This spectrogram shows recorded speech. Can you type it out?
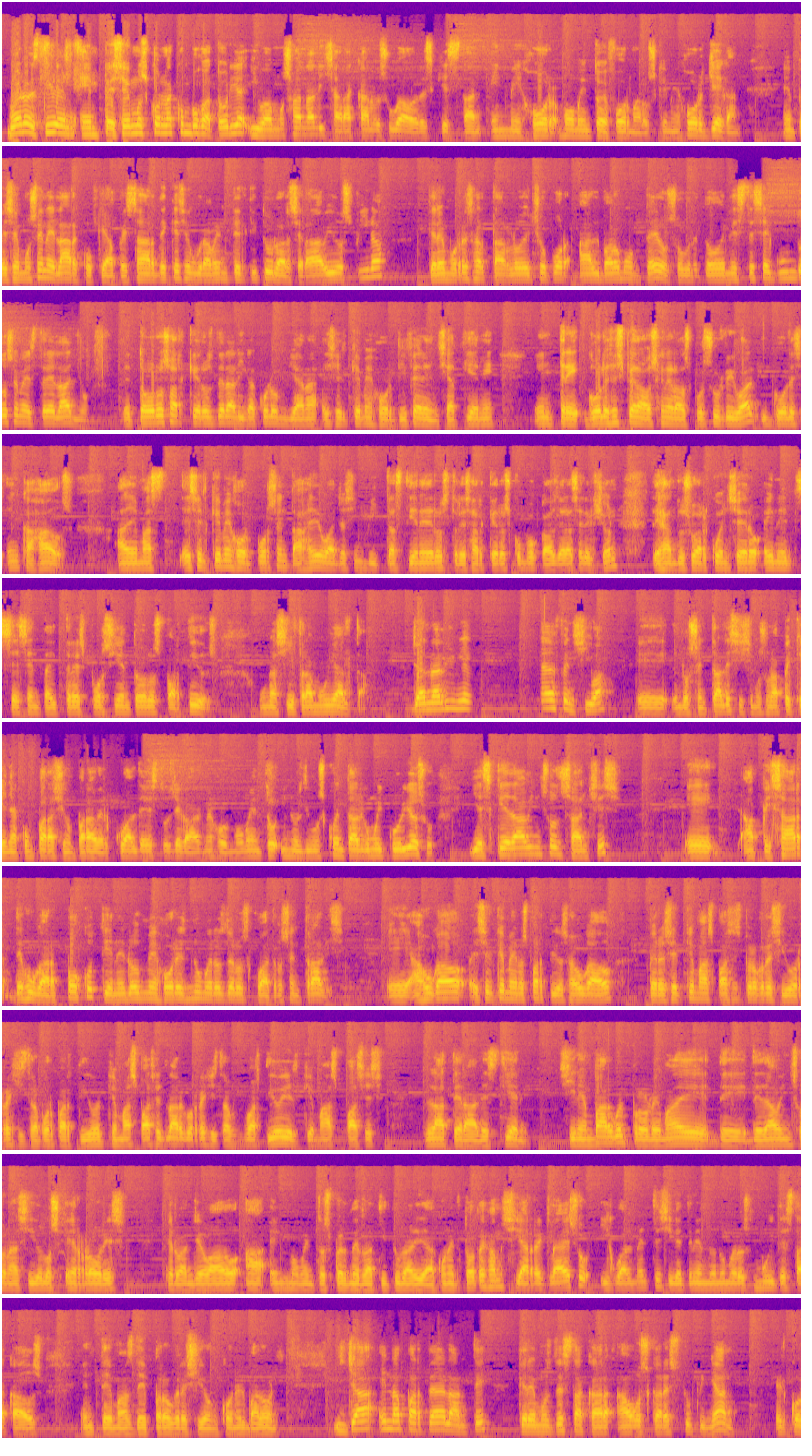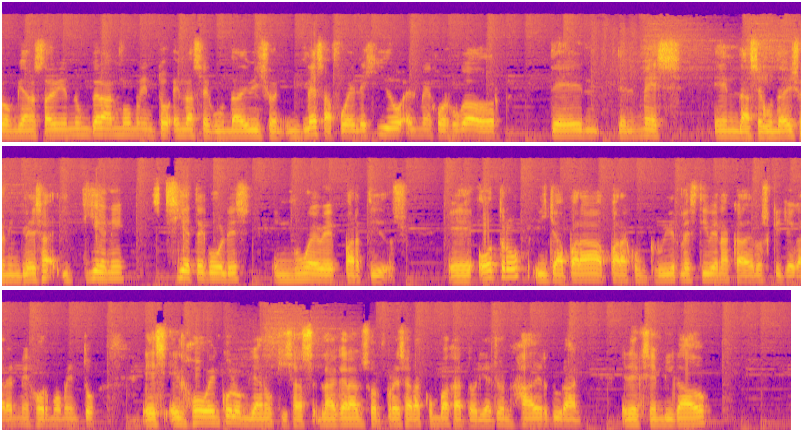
Bueno, Steven, empecemos con la convocatoria y vamos a analizar acá los jugadores que están en mejor momento de forma, los que mejor llegan. Empecemos en el arco, que a pesar de que seguramente el titular será David Ospina, queremos resaltar lo hecho por Álvaro Montero, sobre todo en este segundo semestre del año. De todos los arqueros de la Liga Colombiana es el que mejor diferencia tiene entre goles esperados generados por su rival y goles encajados. Además, es el que mejor porcentaje de vallas invictas tiene de los tres arqueros convocados de la selección, dejando su arco en cero en el 63% de los partidos, una cifra muy alta. Ya en la línea defensiva, eh, en los centrales hicimos una pequeña comparación para ver cuál de estos llegaba al mejor momento y nos dimos cuenta de algo muy curioso, y es que Davinson Sánchez, eh, a pesar de jugar poco, tiene los mejores números de los cuatro centrales. Eh, ha jugado, es el que menos partidos ha jugado, pero es el que más pases progresivos registra por partido, el que más pases largos registra por partido y el que más pases laterales tiene. Sin embargo, el problema de, de, Davinson ha sido los errores que lo han llevado a en momentos perder la titularidad con el Tottenham. Si arregla eso, igualmente sigue teniendo números muy destacados en temas de progresión con el balón. Y ya en la parte de adelante queremos destacar a Oscar Estupiñán, el colombiano está viviendo un gran momento en la segunda división inglesa. Fue elegido el mejor jugador del, mes en la segunda división inglesa y tiene siete goles en nueve partidos. Eh, otro, y ya para, para concluirle, Steven, acá de los que llegan en mejor momento, es el joven colombiano, quizás la gran sorpresa de la convocatoria, John Hader Durán, el ex Envigado,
